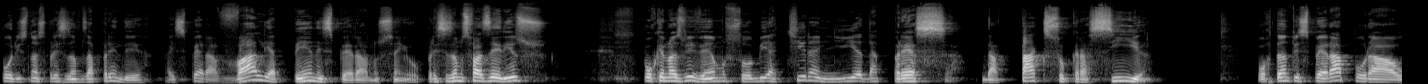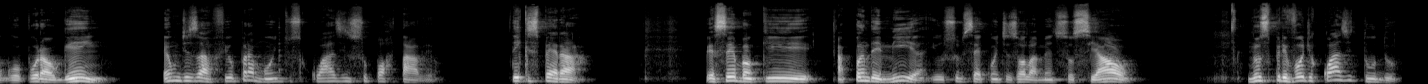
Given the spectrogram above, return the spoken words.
Por isso nós precisamos aprender a esperar. Vale a pena esperar no Senhor. Precisamos fazer isso porque nós vivemos sob a tirania da pressa, da taxocracia. Portanto, esperar por algo, por alguém, é um desafio para muitos quase insuportável. Tem que esperar. Percebam que a pandemia e o subsequente isolamento social nos privou de quase tudo.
